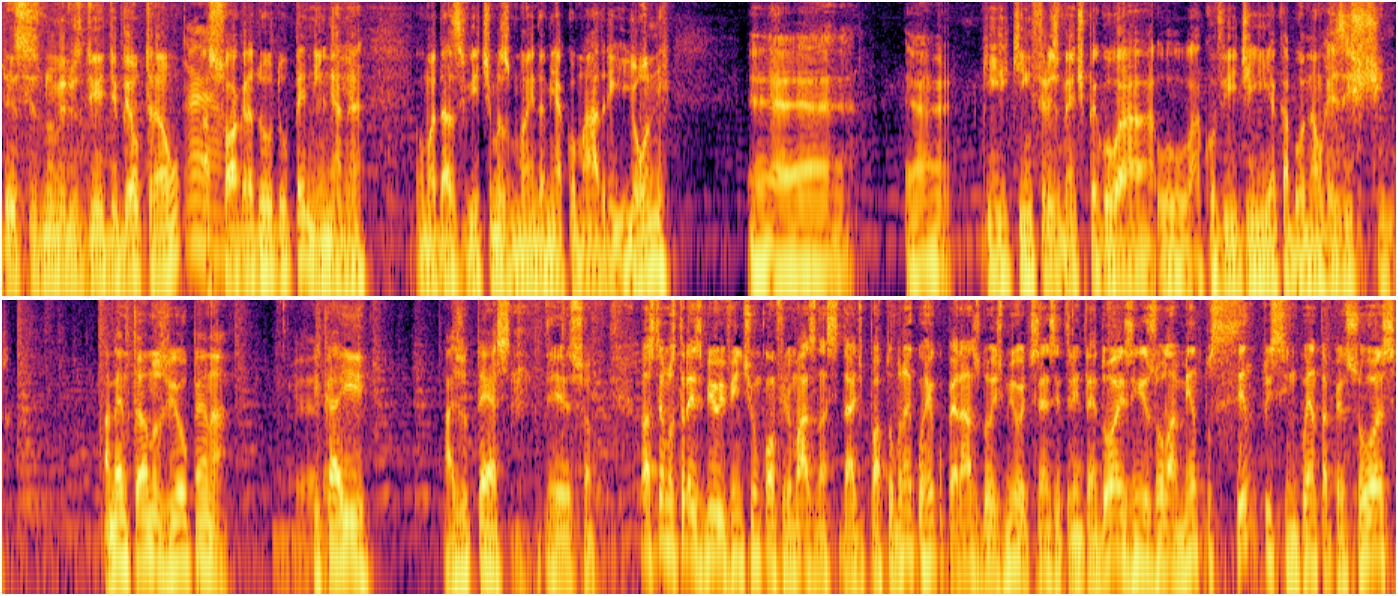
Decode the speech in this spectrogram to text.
desses números de, de Beltrão, É. a sogra do, do Peninha, né? Uma das vítimas, mãe da minha comadre Ione, é, é, que, que infelizmente pegou a, o, a Covid e acabou não resistindo. Lamentamos, viu, Pena? Fica aí, faz o teste. Isso. Nós temos 3.021 confirmados na cidade de Pato Branco, recuperados 2.832, em isolamento 150 pessoas,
